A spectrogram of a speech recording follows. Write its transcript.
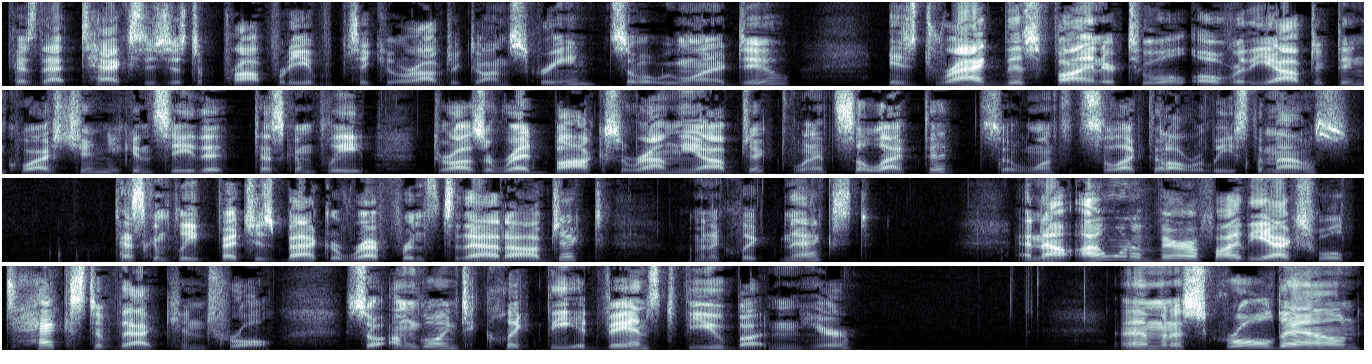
because that text is just a property of a particular object on screen. So what we want to do is drag this finder tool over the object in question. You can see that Test Complete draws a red box around the object when it's selected. So once it's selected, I'll release the mouse. Test Complete fetches back a reference to that object. I'm going to click Next. And now I want to verify the actual text of that control. So I'm going to click the Advanced View button here. And I'm going to scroll down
